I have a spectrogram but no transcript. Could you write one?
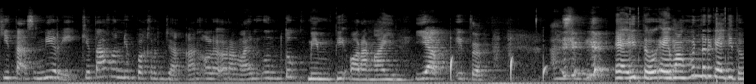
kita sendiri, kita akan dipekerjakan oleh orang lain untuk mimpi orang lain Yap, itu. Asli. ya itu emang bener kayak gitu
